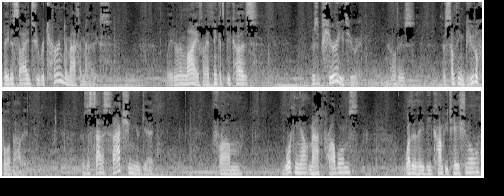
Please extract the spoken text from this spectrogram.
they decide to return to mathematics later in life. And I think it's because there's a purity to it. You know, there's, there's something beautiful about it. There's a satisfaction you get from working out math problems, whether they be computational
